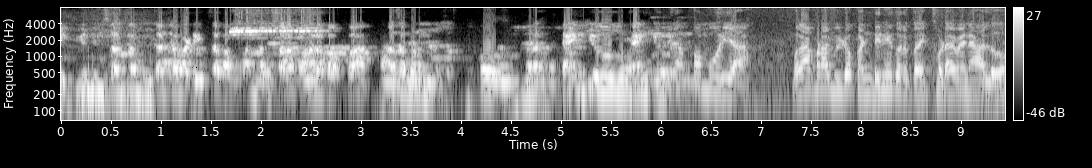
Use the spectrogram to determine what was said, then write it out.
एकवीस दिवसाचा भूताच्या वाडीचा बाप्पा नवसाला पावणारा बाप्पा? असं आपण म्हणू शकतो. हो थँक्यू थँक्यू बाप्पा मोर्या. बघा आपण हा व्हिडिओ कंटिन्यू करतो एक थोड्या वेळाने आलो.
